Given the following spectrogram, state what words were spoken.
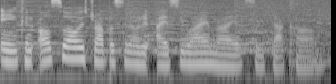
And you can also always drop us a note at ICYMI at slate.com.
